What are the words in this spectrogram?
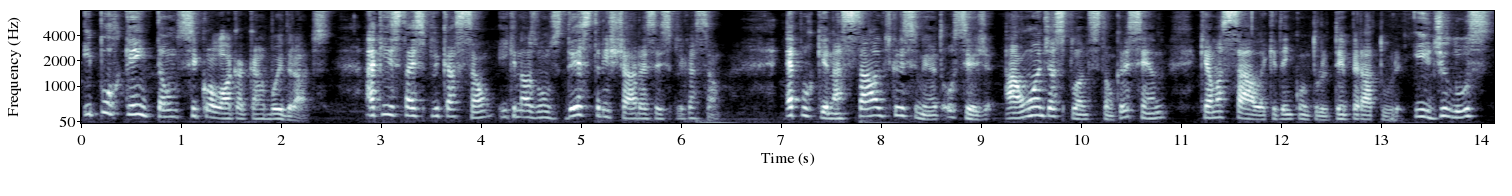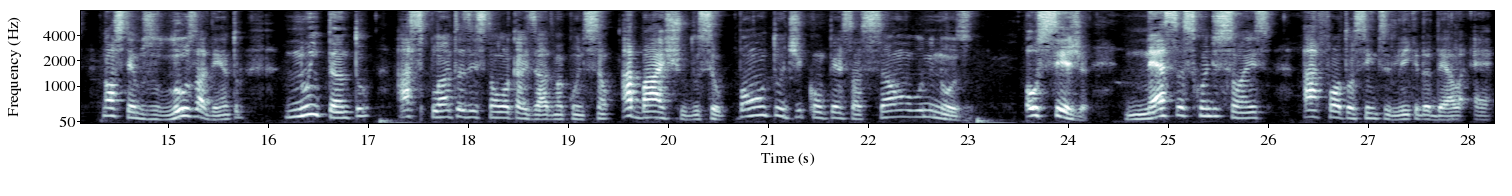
E por que então se coloca carboidratos? Aqui está a explicação e que nós vamos destrinchar essa explicação. É porque na sala de crescimento, ou seja, aonde as plantas estão crescendo, que é uma sala que tem controle de temperatura e de luz, nós temos luz lá dentro. No entanto, as plantas estão localizadas numa condição abaixo do seu ponto de compensação luminoso. Ou seja, nessas condições, a fotossíntese líquida dela é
